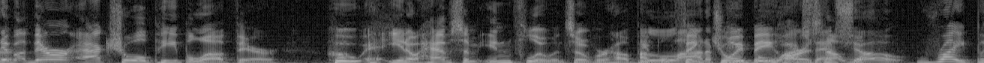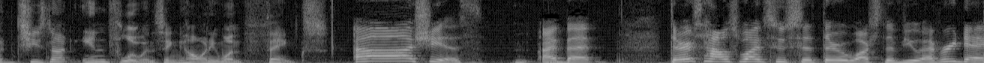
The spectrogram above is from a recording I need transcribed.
her. about? There are actual people out there who you know have some influence over how people lot think. of Joy people Behar watch is that not show. right, but she's not influencing how anyone thinks. Uh, she is. I bet. There's housewives who sit there and watch The View every day,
